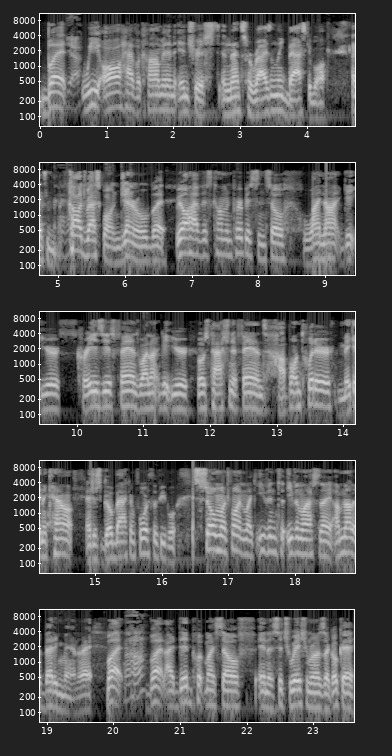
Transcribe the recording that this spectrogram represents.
but Yeah. we all have a common interest, and that's Horizon League basketball. That's college basketball in general, but we all have this common purpose, and so why not get your craziest fans? Why not get your most passionate fans? Hop on Twitter, make an account, and just go back and forth with people. It's so much fun. Like even to, even last night, I'm not a betting man, right? But Uh-huh. but I did put myself in a situation where I was like, okay,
